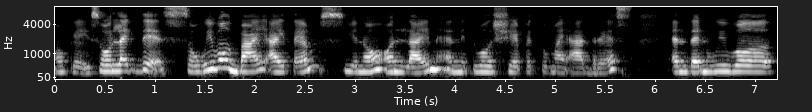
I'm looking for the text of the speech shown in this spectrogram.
Okay, so like this. So we will buy items, you know, online and it will ship it to my address. And then we will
